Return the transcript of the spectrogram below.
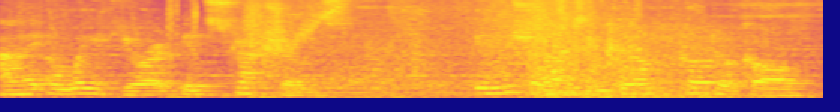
I await your instructions. Initializing build protocol.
